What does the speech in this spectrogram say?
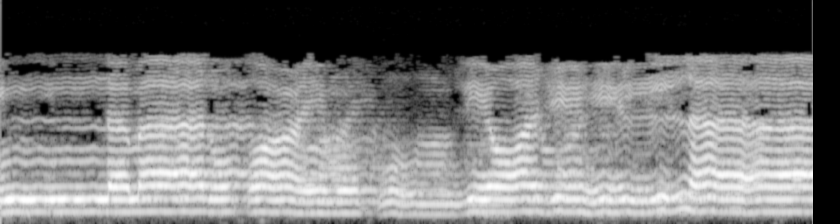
إنما نطعمكم لوجه الله.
